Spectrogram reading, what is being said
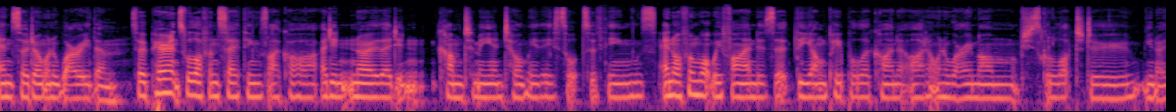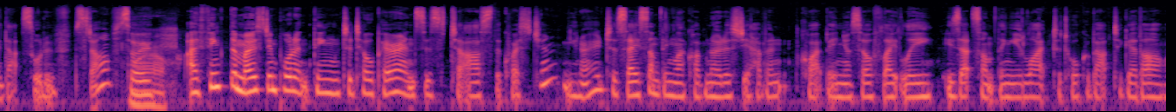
and so don't want to worry them. So parents will often say things like, Oh, I didn't know they didn't come to me and tell me these sorts of things. And often what we find is is that the young people are kind of, oh, I don't want to worry mum, she's got a lot to do, you know, that sort of stuff. So wow. I think the most important thing to tell parents is to ask the question, you know, to say something like, I've noticed you haven't quite been yourself lately. Is that something you'd like to talk about together?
